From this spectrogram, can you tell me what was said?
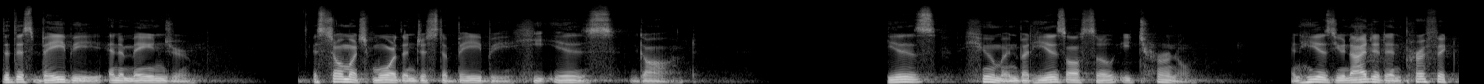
That this baby in a manger is so much more than just a baby, he is God. He is human, but he is also eternal. And he is united in perfect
